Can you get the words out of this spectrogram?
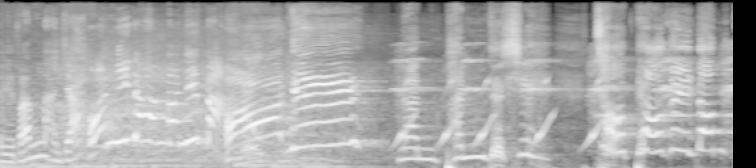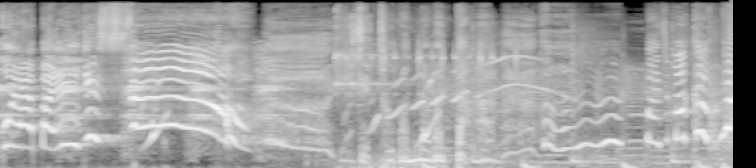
절반 맞아? 언니도 한 번 해봐. 아니! 난 반드시 저 벽을 넘고야 말겠어! 이제 두 번 남았다 마지막 한 번.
